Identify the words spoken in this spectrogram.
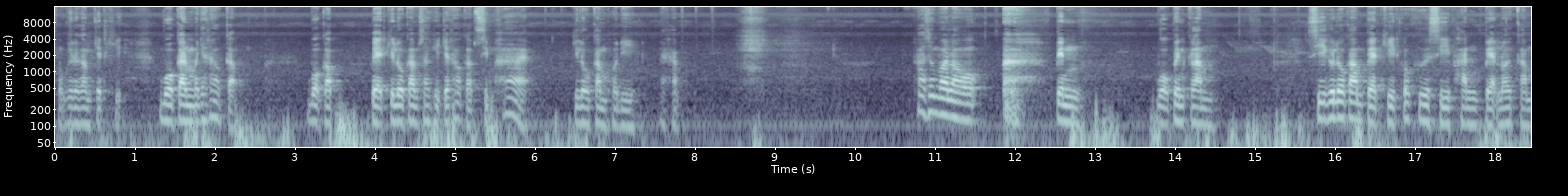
6กิโลกรัม7ขีด บวกกันมันจะเท่ากับบวกกับ8กิโลกรัม3ขีดจะเท่ากับ15กิโลกรัมพอดีนะครับ ถ้าสมมติว่าเราเป็นบวกเป็นกรัม4กิโลกรัม8ขีดก็คือ4,800กรัม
